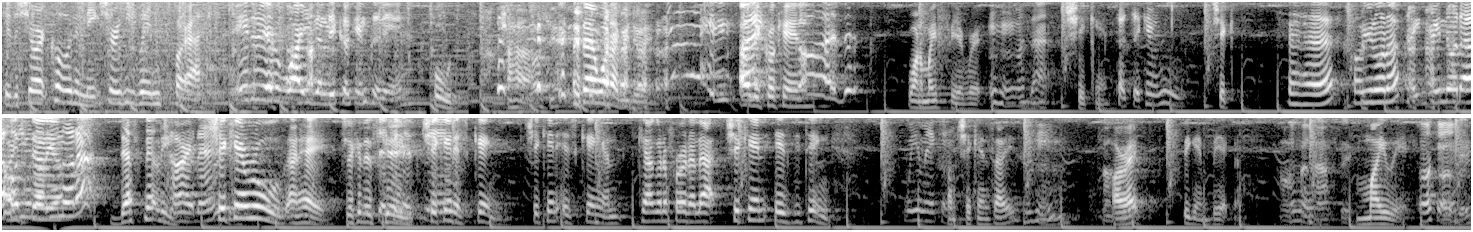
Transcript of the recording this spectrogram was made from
to the short code and make sure he wins for us. Adrian, what are you going to be cooking today? Food. Uh-huh. okay. Tell you what I'll be doing. I'll be cooking God. one of my favorite. Mm-hmm, what's that? Chicken. The chicken rules. Chicken. Uh-huh. How you know that? I, I know that. How I you know, you know that? Definitely. All right, then. Chicken rules, and hey, Chicken is Chicken king. is king. chicken is king. Chicken is king, and can't go no further than that. Chicken is the thing. What are you making? Some chicken thighs. Mm-hmm. mm-hmm. All right, we can bake them Oh, fantastic. my way. Okay. Okay.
